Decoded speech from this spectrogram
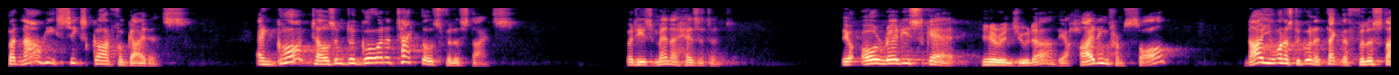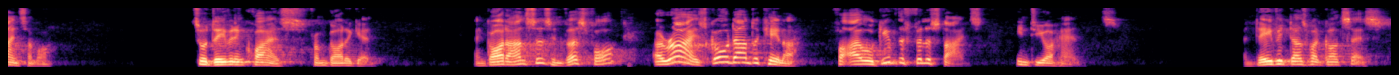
but now he seeks God for guidance. And God tells him to go and attack those Philistines. But his men are hesitant. They're already scared here in Judah. They're hiding from Saul. Now you want us to go and attack the Philistines some more. So David inquires from God again. And God answers in verse 4 Arise, go down to Keilah, for I will give the Philistines into your hands. And David does what God says.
